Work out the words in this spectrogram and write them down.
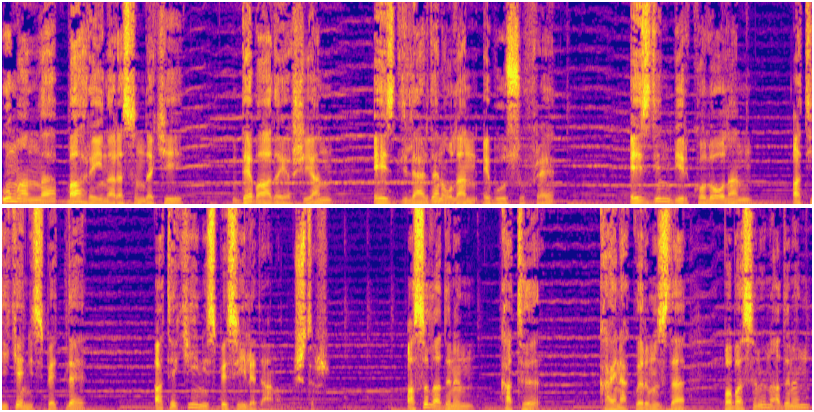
Uman'la Bahreyn arasındaki Deba'da yaşayan Ezdilerden olan Ebu Sufre, Ezd'in bir kolu olan Atike nispetle Ateki nispesiyle de anılmıştır. Asıl adının Katı, kaynaklarımızda babasının adının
